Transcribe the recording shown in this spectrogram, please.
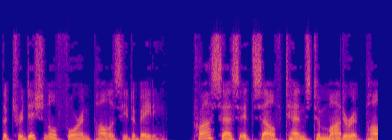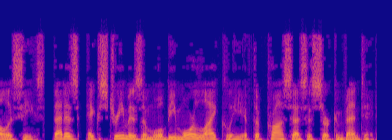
The traditional foreign policy debating process itself tends to moderate policies, that is, extremism will be more likely if the process is circumvented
